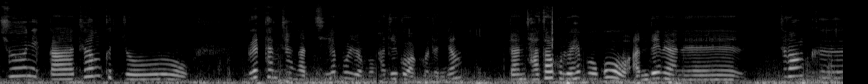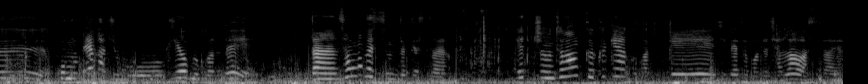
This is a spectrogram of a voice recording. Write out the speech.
추우니까 트렁크 쪽 우레탄창 같이 해보려고 가지고 왔거든요. 일단 자석으로 해보고 안 되면은 트렁크 고무 빼가지고 끼워볼 건데 일단 성공했으면 좋겠어요. 대충 트렁크 크기하고 맞게 집에서 먼저 잘라왔어요.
